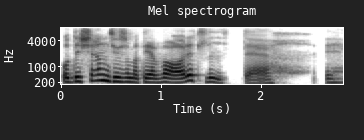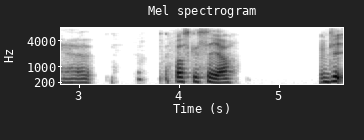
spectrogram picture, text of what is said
Och det känns ju som att det har varit lite, eh, vad ska jag säga, vi,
